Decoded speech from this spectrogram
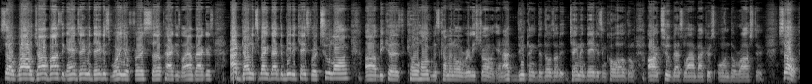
So while Jon Bostic and Jamin Davis were your first sub package linebackers, I don't expect that to be the case for too long uh, because Cole Holcomb is coming on really strong. And I do think that those are the Jamin Davis and Cole Holcomb are two best linebackers on the roster. So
